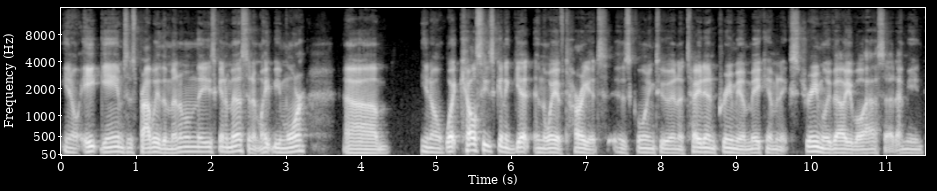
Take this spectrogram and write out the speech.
you know, eight games is probably the minimum that he's going to miss, and it might be more. Um, you know what Kelce's going to get in the way of targets is going to, in a tight end premium, make him an extremely valuable asset. I mean,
